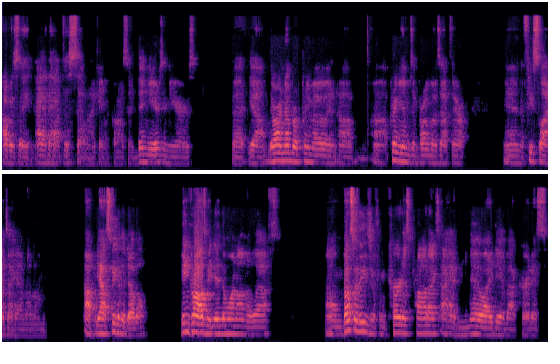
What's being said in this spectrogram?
obviously I had to have this set when I came across it. Been years and years, but yeah, there are a number of primo and uh, uh, premiums and promos out there, and a few slides I have of them. Oh yeah, speak of the double, Bing Crosby did the one on the left. Um, both of these are from Curtis Products. I had no idea about Curtis.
